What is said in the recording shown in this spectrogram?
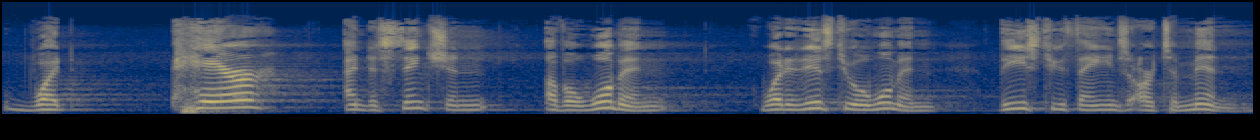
what hair and distinction of a woman, what it is to a woman, these two things are to men.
